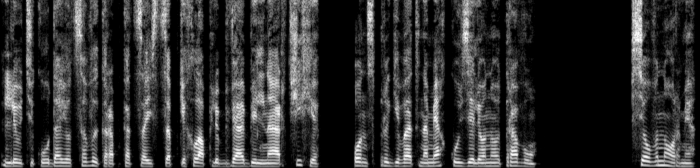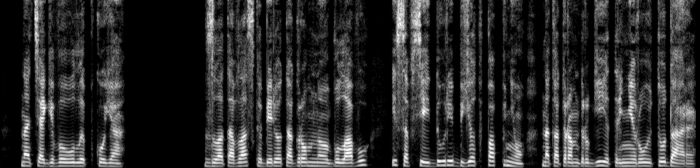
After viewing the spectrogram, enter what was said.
Лютику удается выкарабкаться из цепких лап любвеобильной арчихи, он спрыгивает на мягкую зеленую траву. Все в норме», — натягиваю улыбку я. Златовласка берет огромную булаву и со всей дури бьет по пню, на котором другие тренируют удары.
